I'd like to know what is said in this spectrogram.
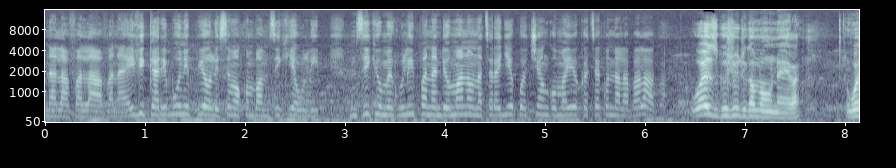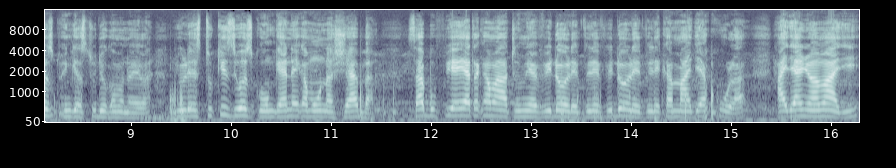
na Lava Lava. Na hivi karibuni pia ulisema kwamba mziki haulipi. Mziki umekulipa na ndio maana unatarajia kuachia ngoma hiyo kati yako na Lava Lava? Huwezi kushuti kama una hela, huwezi kuingia studio kama una hela. Yule stukizi huwezi kuongea naye kama una shaba, sababu pia yeye hata kama anatumia vidole vile vidole vile, kama hajakula hajanywa maji,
